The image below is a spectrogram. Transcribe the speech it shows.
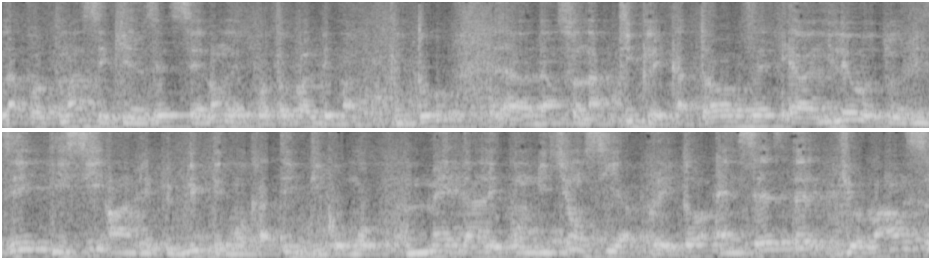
L'avortement sécurisé selon le protocole de Maputo, euh, dans son article 14, euh, il est autorisé ici en République démocratique du Congo, mais dans les conditions ci-après, inceste, violence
